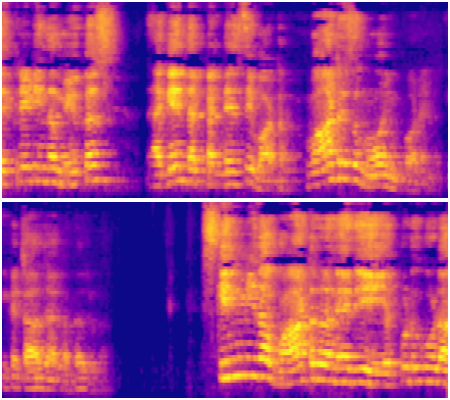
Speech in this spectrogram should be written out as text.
secrete in the mucus. Again that contains the water water is more important ఇక చాలా జాగ్రత్తగా చూడాలి స్కిన్ మీద వాటర్ అనేది ఎప్పుడు కూడా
